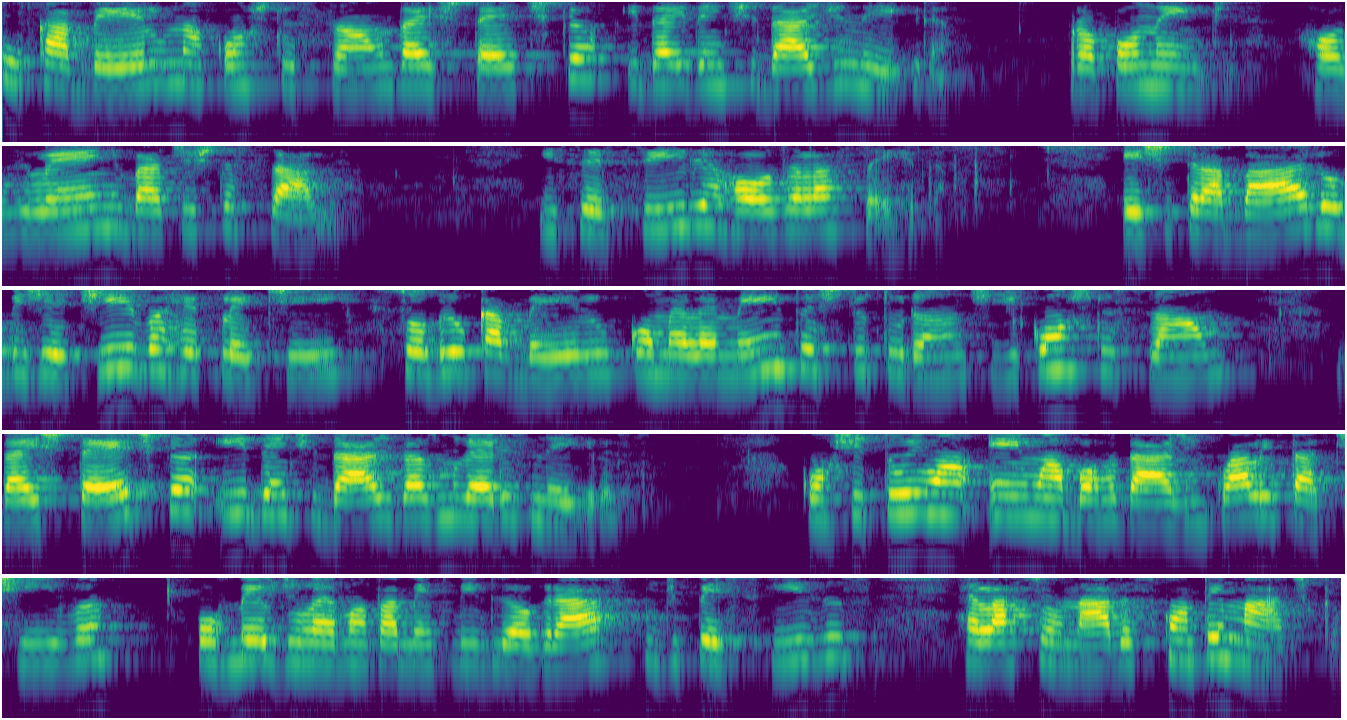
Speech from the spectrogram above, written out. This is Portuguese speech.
o cabelo na construção da estética e da identidade negra. Proponentes: Rosilene Batista Sales e Cecília Rosa Lacerda. Este trabalho objetiva refletir sobre o cabelo como elemento estruturante de construção da estética e identidade das mulheres negras. Constitui uma, em uma abordagem qualitativa por meio de um levantamento bibliográfico de pesquisas relacionadas com a temática.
